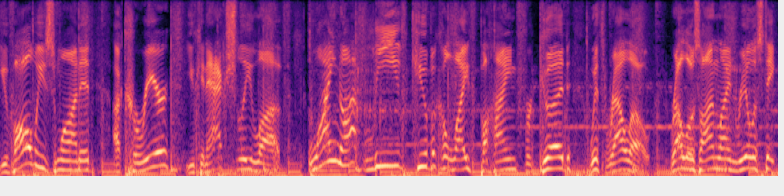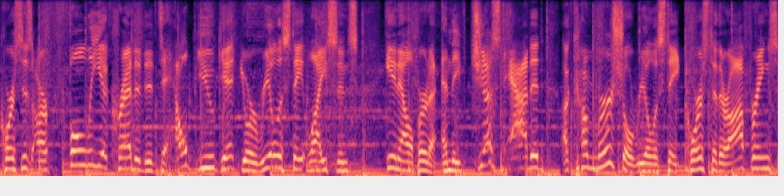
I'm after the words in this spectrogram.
you've always wanted, a career you can actually love. Why not leave cubicle life behind for good with Rello? Rello's online real estate courses are fully accredited to help you get your real estate license in Alberta, and they've just added a commercial real estate course to their offerings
